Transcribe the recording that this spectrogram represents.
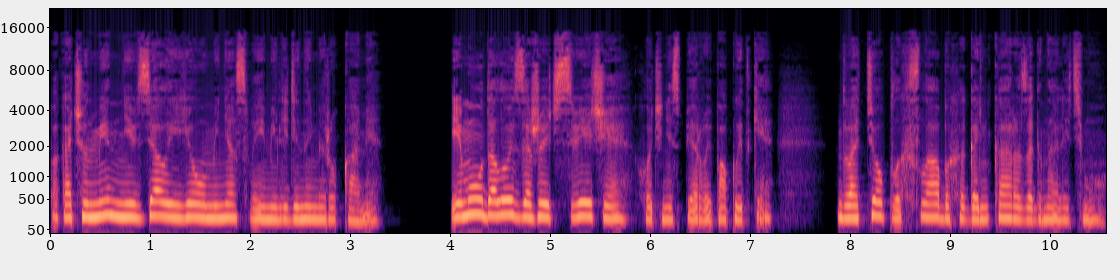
пока Чунмин не взял ее у меня своими ледяными руками. Ему удалось зажечь свечи, хоть и не с первой попытки. Два теплых, слабых огонька разогнали тьму.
